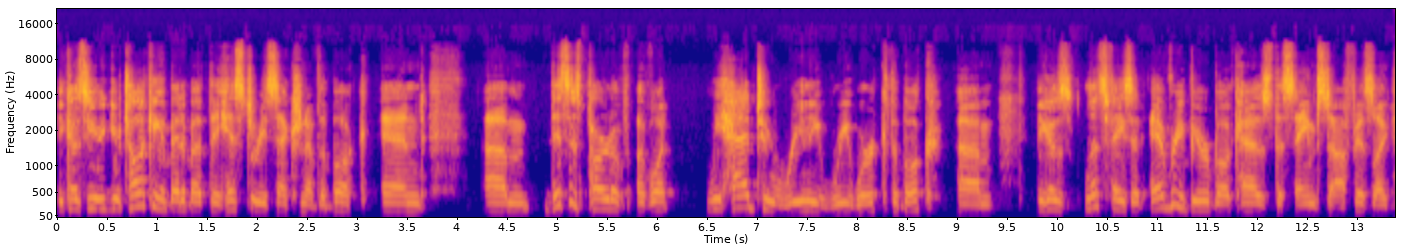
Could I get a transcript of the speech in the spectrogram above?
because you're you're talking a bit about the history section of the book, and um, this is part of of what we had to really rework the book um, because let's face it, every beer book has the same stuff. It's like,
